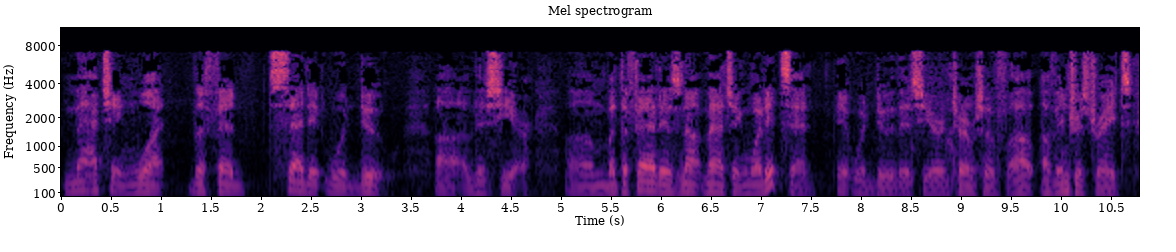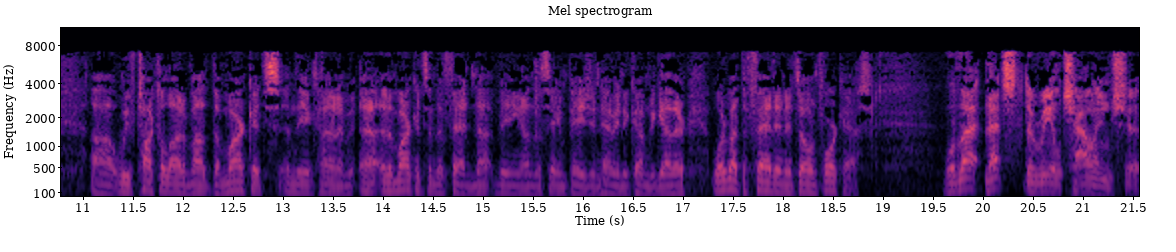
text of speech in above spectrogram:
matching what the Fed said it would do uh, this year. Um, but the Fed is not matching what it said it would do this year in terms of uh, of interest rates. Uh, we've talked a lot about the markets and the economy, uh, the markets and the Fed not being on the same page and having to come together. What about the Fed and its own forecast? Well, that that's the real challenge uh,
